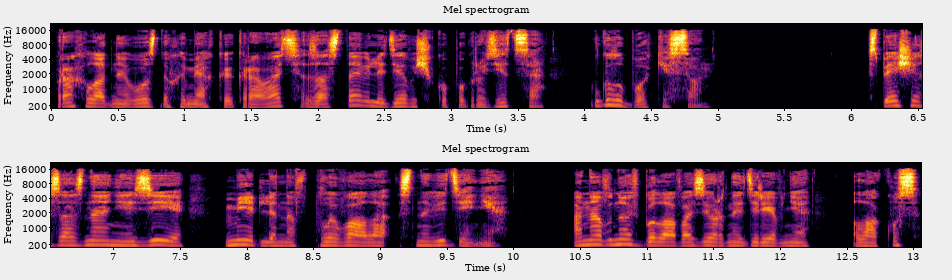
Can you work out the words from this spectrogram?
Прохладный воздух и мягкая кровать заставили девочку погрузиться в глубокий сон. В спящее сознание Зии медленно вплывало сновидение. Она вновь была в озерной деревне Лакус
